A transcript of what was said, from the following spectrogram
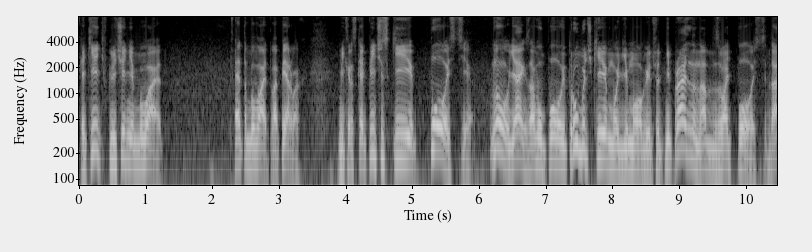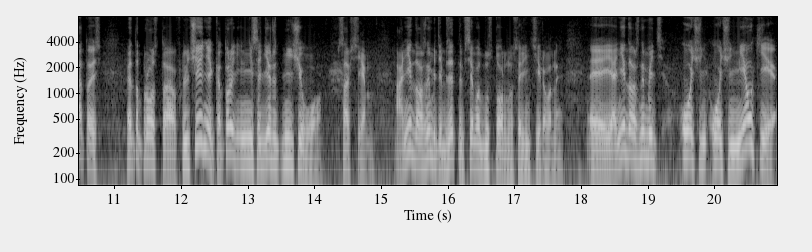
Какие эти включения бывают? Это бывают, во-первых, микроскопические полости Ну, я их зову полые трубочки, мой гемолог говорит, что это неправильно, надо называть полости, да, то есть это просто включение, которое не содержит ничего совсем. Они должны быть обязательно все в одну сторону сориентированы. Э, и они должны быть очень-очень мелкие,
